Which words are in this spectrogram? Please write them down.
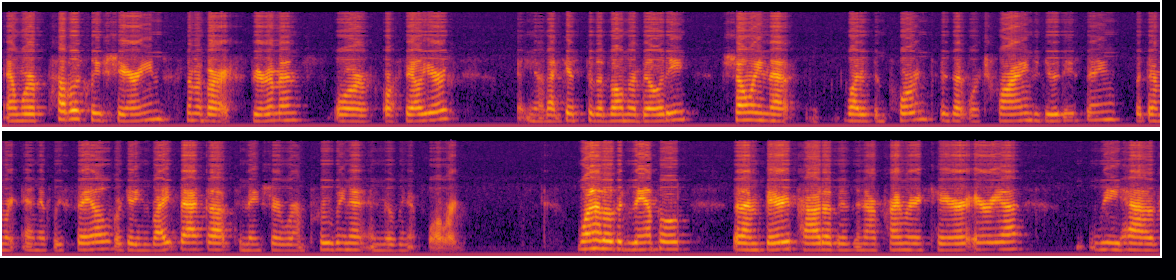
And we're publicly sharing some of our experiments or, or failures. You know, that gets to the vulnerability, showing that what is important is that we're trying to do these things, but then we're, and if we fail, we're getting right back up to make sure we're improving it and moving it forward. One of those examples that I'm very proud of is in our primary care area. We have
